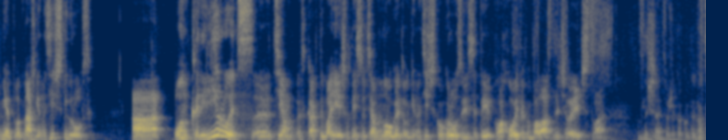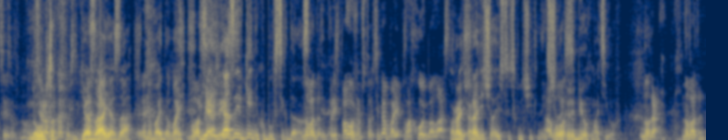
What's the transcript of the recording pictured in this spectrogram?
нет, вот наш генетический груз, а, он коррелирует с э, тем, как ты болеешь. Вот если у тебя много этого генетического груза, если ты плохой такой балласт для человечества, начинается уже какой-то нацизм. но всё Ну, равно, так допустим, я да. за, я за. Давай, давай. Вот, я, скажи. я за Евгенику был всегда, Ну вот, деле. предположим, что у тебя плохой балласт. Ради, ради человечества исключительно, из А вот- человеколюбивых мотивов. Ну да. Ну вот,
